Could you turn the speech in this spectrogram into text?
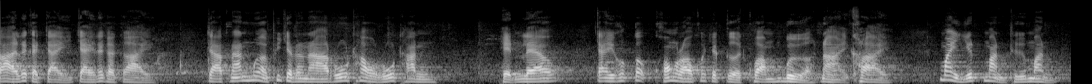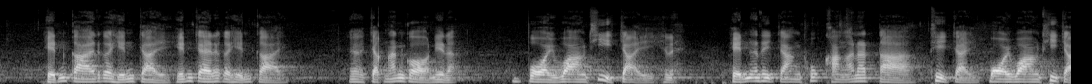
กายและกับใจใจและกับกาย จากนั้นเมื่อพิจารณารู้เท่ารู้ทัน เห็นแล้ว ใจของเราก็จะเกิดความเบื่อหน่ายคลาย ไม่ยึดมั่นถือมั่น เห็นกายแล้วก็เห็นใจ เห็นใจแล้วก็เห็นกาย จากนั้นก็นี่แหละปล่อยวางที่ใจ เห็นอนิจจังทุกขังอนัตตาที่ใจ ปล่อยวางที่ใจ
